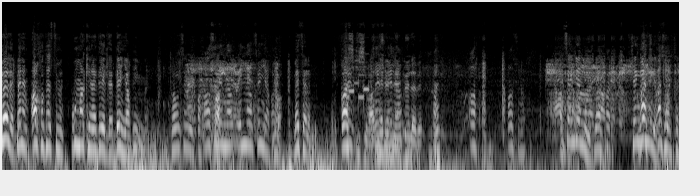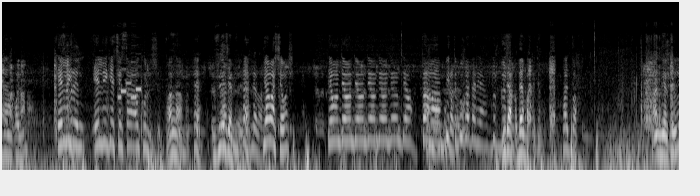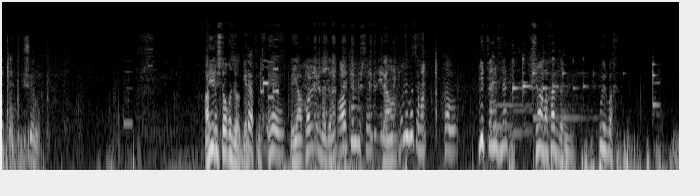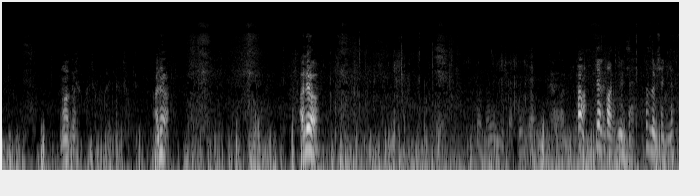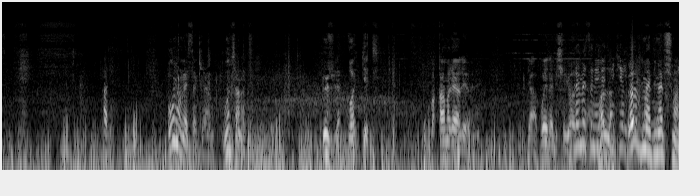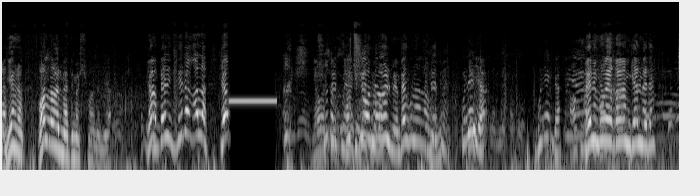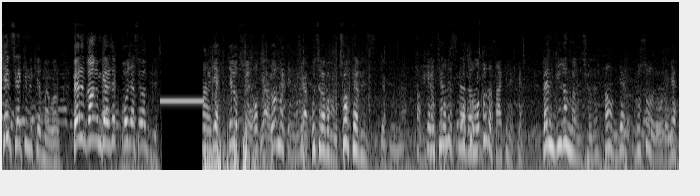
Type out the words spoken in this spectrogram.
Şöyle benim alkol testimi bu makine değil de ben yapayım mı? Tamam sen yap. Al sen Bak. elini al, elini al sen yap. Yok. Mesela kaç kişi var sen ne şunu eline al. benimle böyle bir. Al. Al şunu. Al sen kendin. Lan. Sen Kaç, kendin yap. kaç olursa ben koyayım? 50, 50 geçerse alkollüsün. Vallahi mı? He. Üfleyeceğim mi? Heh, bak. Yavaş yavaş. Devam devam devam devam devam devam devam. Tamam, Tamam, bu bitti kadar. bu kadar ya. Dur Bir görsün. dakika ben bakacağım. Hadi bak. Anne Çocuk da düşüyorlar. 69 oldu. 1.60. He. Ben alkollüyüm o zaman. Alkollüsün. Ben alkollüyüm o zaman. Tamam. Lütfen üfle. Şuna bakabilir miyim? Buyur bak. Ne oldu? Alo. Alo. Tamam gel Fatih üfle. Hızlı bir şekilde. Hadi. Bu mu meslek yani? Bu mu sanat? Üfle, koy, git. Bak kameraya alıyor beni. Ya böyle bir şey yok. Üflemezsen ya. ehliyetin iki yıl- Ölmediğime pişmanım. Yemin ederim. Vallahi ölmediğime pişmanım ya. Ya beni neden Allah ya uçuyorum da ölmüyorum. Ben bunu anlamıyorum. Küfretme. Bu ne ya? Bu ne ya? Benim buraya kakım gelmeden kimseye kimlik girmem abi. Benim kakım gelecek kocası öldürecek. Ha, gel. Gel otur şöyle. Otur. Ya- Yorma kendini. Gel. Ya kusura bakma çok terbiyesiz yapıyorum ya. Tamam gel otur. Otur, otur, otur da sakinleş gel. Ben yıkanmadım şurada. Tamam gel. Dursun orada orada gel.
